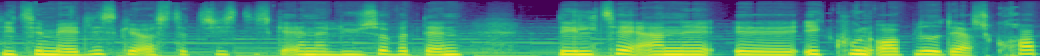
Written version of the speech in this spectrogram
de tematiske og statistiske analyser, hvordan deltagerne øh, ikke kun oplevede deres krop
